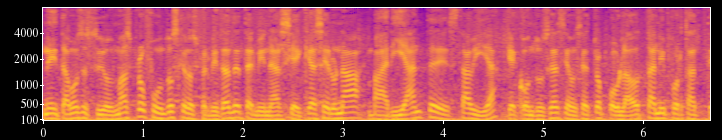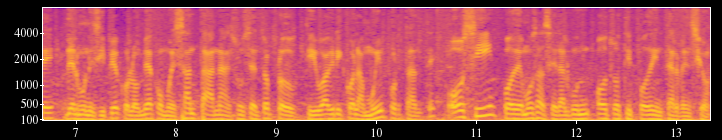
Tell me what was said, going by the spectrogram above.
Necesitamos estudios más profundos que nos permitan determinar si hay que hacer una variante de esta vía que conduzca hacia un centro poblado tan importante del municipio de Colombia como es Santana, es un centro productivo agrícola muy importante, o si sí podemos hacer algún otro tipo de intervención.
